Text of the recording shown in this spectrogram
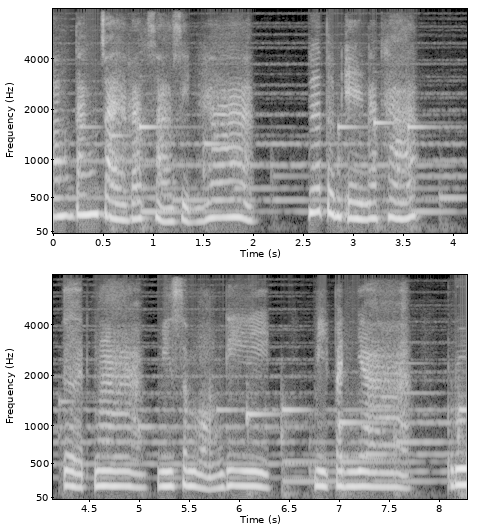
ต้องตั้งใจรักษาศีลห้าเพื่อตนเองนะคะ เกิดมามีสมองดี มีปัญญา รู้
